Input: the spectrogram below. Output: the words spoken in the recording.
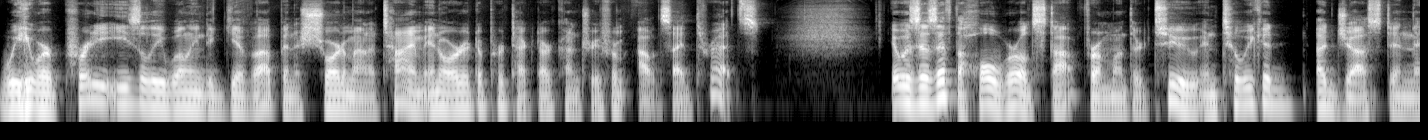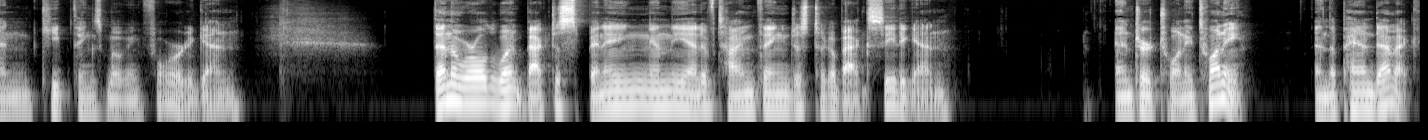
we were pretty easily willing to give up in a short amount of time in order to protect our country from outside threats. It was as if the whole world stopped for a month or two until we could adjust and then keep things moving forward again. Then the world went back to spinning, and the end of time thing just took a back seat again. Enter 2020 and the pandemic.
